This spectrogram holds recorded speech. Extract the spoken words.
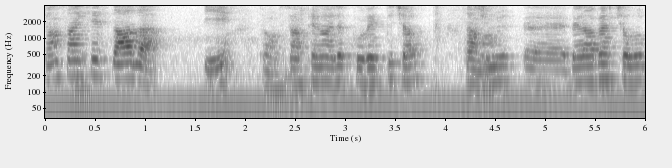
Şu an sanki ses daha da iyi. Tamam sen penayla kuvvetli çal. Tamam. Şimdi e, beraber çalı,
